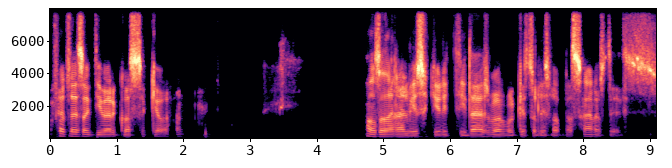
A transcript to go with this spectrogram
falta desactivar cosas aquí abajo. Vamos a darle al View Security Dashboard porque esto les va a pasar a ustedes.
